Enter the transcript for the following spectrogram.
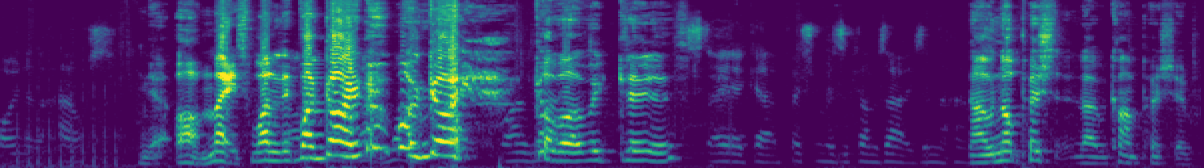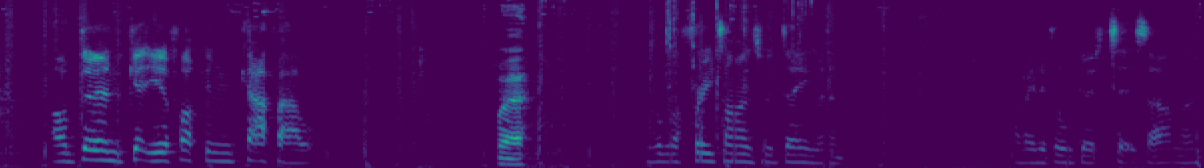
Uh, finding the house. Yeah. Oh, mate, it's one, li- one guy! One guy! One Come guy. on, we can do this. Stay here, cat. Push him as he comes out. He's in the house. No, not push. No, we can't push him. I'm doing. Get your fucking cap out. Where? I've got my three times with Damon. I mean, if all goes tits out, then.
